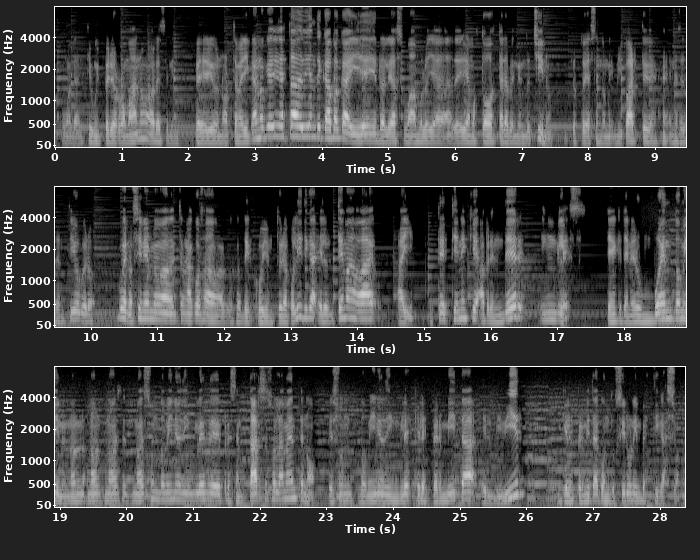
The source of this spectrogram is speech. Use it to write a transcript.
como el antiguo imperio romano, ahora es el imperio norteamericano que ya está bien de capa caída y en realidad sumámoslo ya deberíamos todos estar aprendiendo chino estoy haciendo mi, parte en ese sentido, pero bueno, sin irme a una cosa de coyuntura política, el tema va ahí. Ustedes tienen que aprender inglés. Tienen que tener un buen dominio. No, no, no, es, no es un dominio de inglés de presentarse solamente, no. Es un dominio de inglés que les permita el vivir y que les permita conducir una investigación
